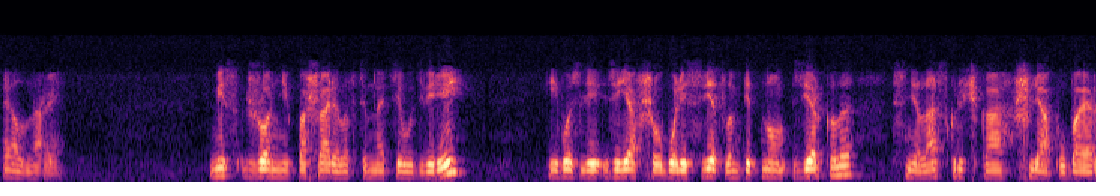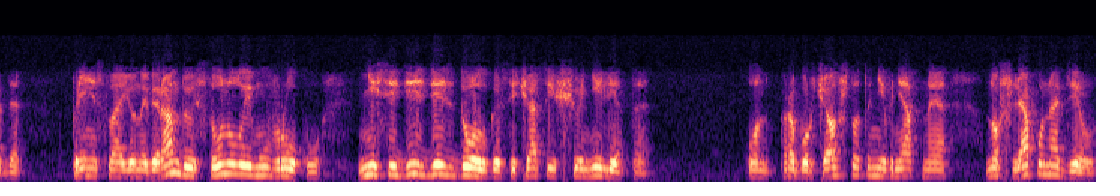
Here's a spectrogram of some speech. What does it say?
Элноры. Мисс Джонни пошарила в темноте у дверей и возле зиявшего более светлым пятном зеркала сняла с крючка шляпу Байерда, принесла ее на веранду и сунула ему в руку. «Не сиди здесь долго, сейчас еще не лето». Он пробурчал что-то невнятное, но шляпу надел.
